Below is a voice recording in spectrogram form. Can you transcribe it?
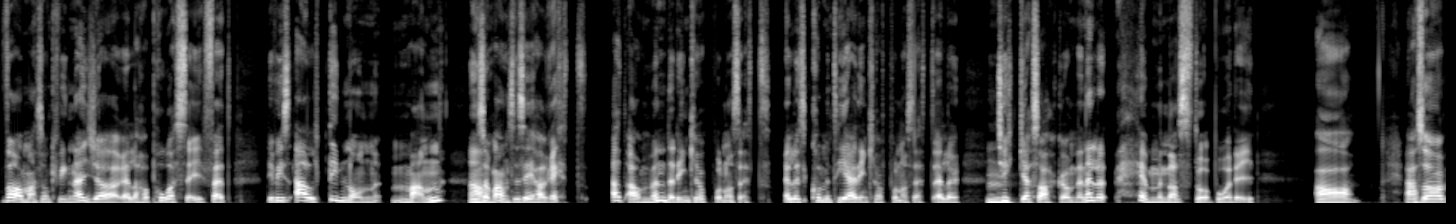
vad man som kvinna gör eller har på sig. För att det finns alltid någon man Ja. som anser sig ha rätt att använda din kropp på något sätt. Eller kommentera din kropp på något sätt. Eller Mm. tycka saker om den. Eller hämnas då på dig. Ja, alltså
